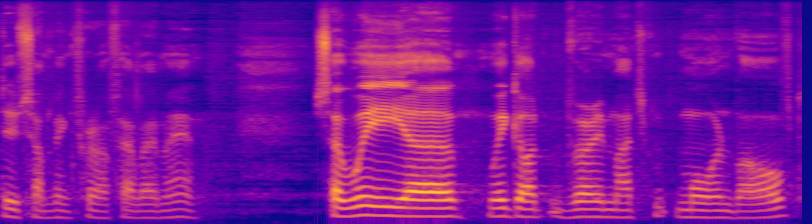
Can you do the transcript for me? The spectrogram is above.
do something for our fellow man. So we, uh, we got very much more involved,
